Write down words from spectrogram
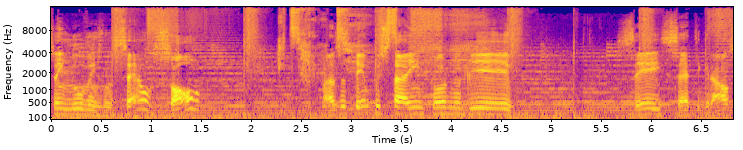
sem nuvens no céu, sol, mas o tempo está em torno de 6, 7 graus.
